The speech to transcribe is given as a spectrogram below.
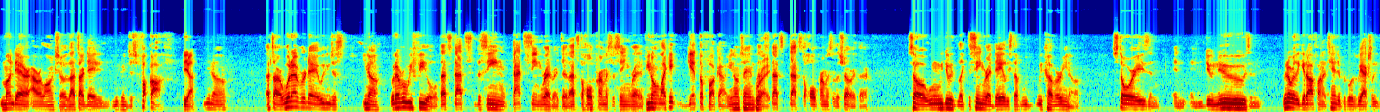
Monday or hour long shows. That's our day. We can just fuck off. Yeah. You know, that's our whatever day. We can just you know whatever we feel. That's that's the seeing. That's seeing red right there. That's the whole premise of seeing red. If you don't like it, get the fuck out. You know what I'm saying? That's, Right. That's that's the whole premise of the show right there. So when we do like the Seeing Red Daily stuff, we, we cover you know stories and, and and do news and we don't really get off on a tangent because we actually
